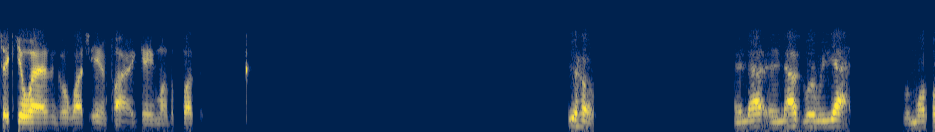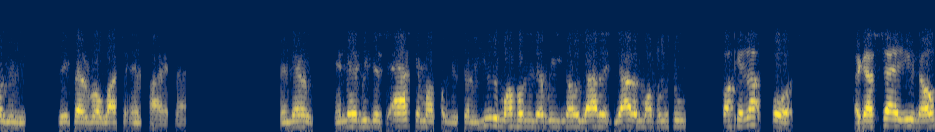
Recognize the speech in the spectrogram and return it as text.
take your ass and go watch Empire, gay motherfucker. Yo. And that and that's where we at. Where motherfuckers they better go watch the Empire, man. And then and then we just asking motherfuckers, because you the motherfuckers that we know y'all the y'all the motherfuckers who fucking up for us. Like I said, you know,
